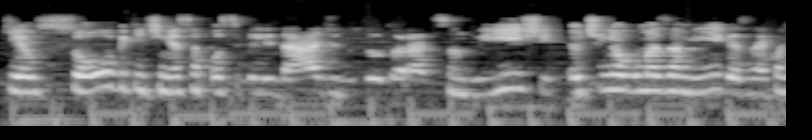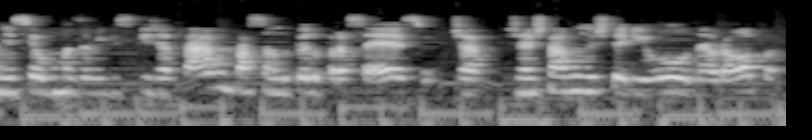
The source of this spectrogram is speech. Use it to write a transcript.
que eu soube que tinha essa possibilidade do doutorado sanduíche, eu tinha algumas amigas, né, conheci algumas amigas que já estavam passando pelo processo, já, já estavam no exterior, na Europa,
